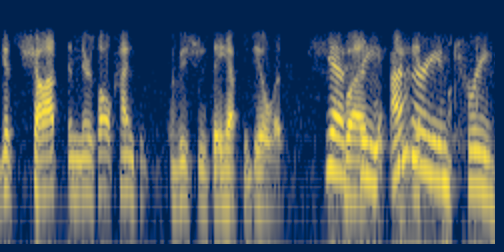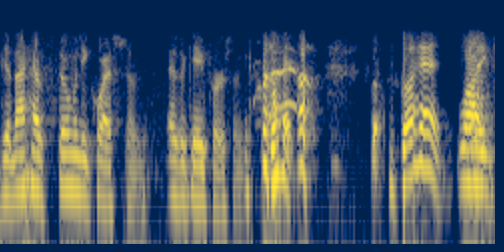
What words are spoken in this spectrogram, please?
gets shot, and there's all kinds of issues they have to deal with. Yeah, But- see, I'm very intrigued, and I have so many questions as a gay person. Go ahead. Go, ahead. like,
